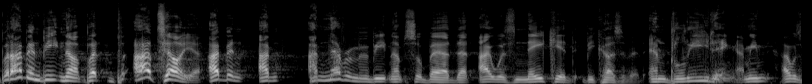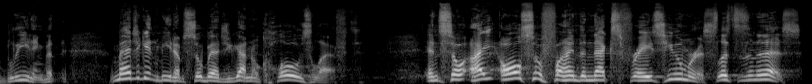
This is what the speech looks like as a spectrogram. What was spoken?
but I've been beaten up. But, but I'll tell you, I've been, I've, I've never been beaten up so bad that I was naked because of it and bleeding. I mean, I was bleeding, but imagine getting beat up so bad you got no clothes left. And so I also find the next phrase humorous. Listen to this.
